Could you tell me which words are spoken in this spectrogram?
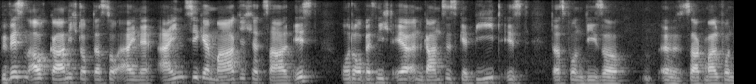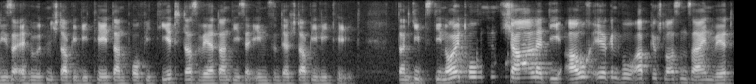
Wir wissen auch gar nicht, ob das so eine einzige magische Zahl ist oder ob es nicht eher ein ganzes Gebiet ist, das von dieser äh, sag mal, von dieser erhöhten Stabilität dann profitiert. Das wäre dann diese Insel der Stabilität. Dann gibt es die Neutronenschale, die auch irgendwo abgeschlossen sein wird.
